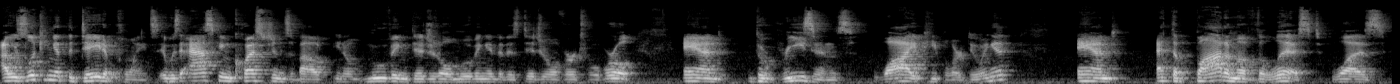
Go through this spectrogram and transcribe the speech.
I was looking at the data points. It was asking questions about, you know, moving digital, moving into this digital virtual world, and the reasons why people are doing it. And at the bottom of the list was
